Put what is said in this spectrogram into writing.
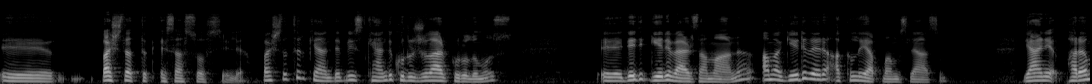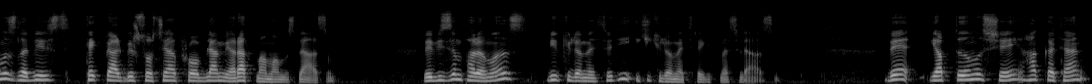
e, başlattık esas sosyali. Başlatırken de biz kendi kurucular kurulumuz e, dedik geri ver zamanı ama geri veri akıllı yapmamız lazım. Yani paramızla biz tekrar bir sosyal problem yaratmamamız lazım. Ve bizim paramız bir kilometre değil iki kilometre gitmesi lazım. Ve yaptığımız şey hakikaten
